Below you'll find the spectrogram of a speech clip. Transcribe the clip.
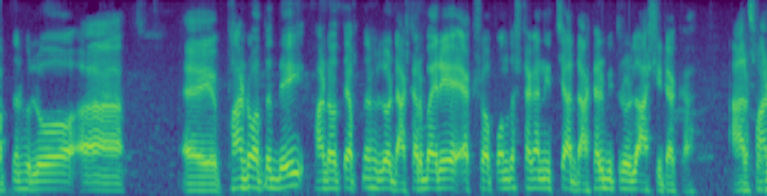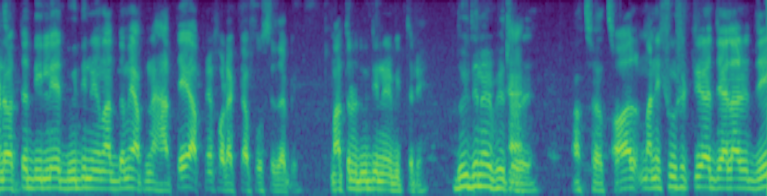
আপনার হলো ফান্ডওয়াতে দেই। ফান্ডওয়াতে আপনার হলো ঢাকার বাইরে একশো পঞ্চাশ টাকা নিচ্ছে আর ঢাকার ভিতরে হলো আশি টাকা। আর আচ্ছা, ফান্ডওয়াতে দিলে দুই দিনের মাধ্যমে আপনার হাতে আপনার প্রোডাক্টটা পৌঁছে যাবে মাত্র দুই দিনের ভিতরে। দুই দিনের ভিতরে? আচ্ছা আচ্ছা। অল মানে সুষট্টিরা জেলার যে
